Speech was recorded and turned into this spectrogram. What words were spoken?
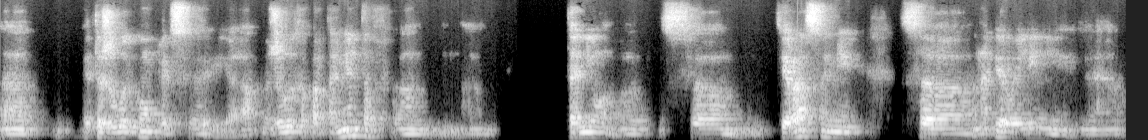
э, это жилой комплекс жилых апартаментов, Танил с террасами, с, на первой линии э,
